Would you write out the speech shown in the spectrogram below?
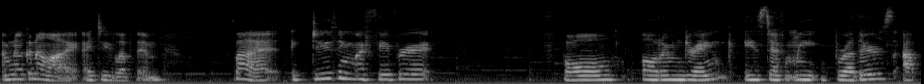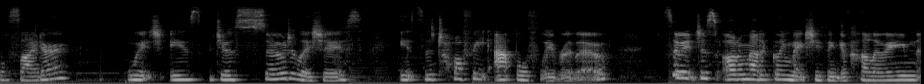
I'm not gonna lie, I do love them. But I do think my favourite fall autumn drink is definitely Brothers Apple Cider, which is just so delicious. It's the toffee apple flavour though, so it just automatically makes you think of Halloween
